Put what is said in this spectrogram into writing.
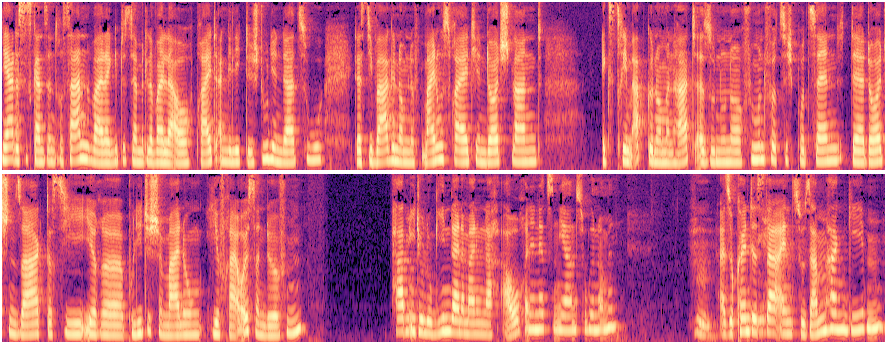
Ja, das ist ganz interessant, weil da gibt es ja mittlerweile auch breit angelegte Studien dazu, dass die wahrgenommene Meinungsfreiheit hier in Deutschland extrem abgenommen hat. Also nur noch 45 Prozent der Deutschen sagt, dass sie ihre politische Meinung hier frei äußern dürfen. Haben Ideologien deiner Meinung nach auch in den letzten Jahren zugenommen? Hm. Also könnte es da einen Zusammenhang geben?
